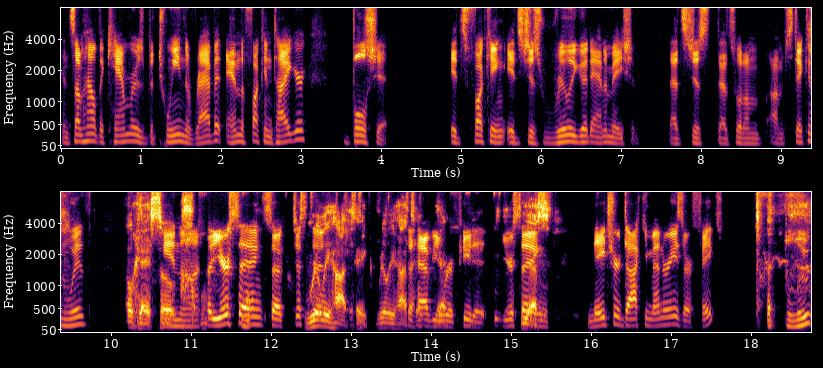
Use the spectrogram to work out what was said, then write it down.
and somehow the camera is between the rabbit and the fucking tiger. Bullshit. It's fucking, it's just really good animation. That's just, that's what I'm, I'm sticking with. Okay, so Cannot- So you're saying so just to- really hot take, really hot to take. have you yeah. repeat it. You're saying Yes. nature documentaries are fake? blue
